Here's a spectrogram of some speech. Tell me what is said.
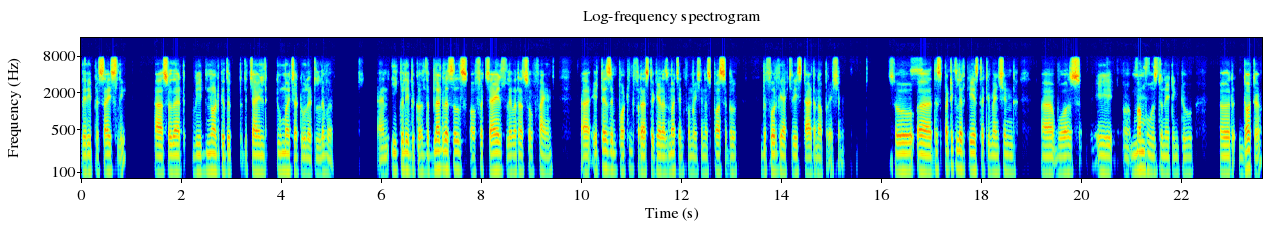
very precisely uh, so that we do not give the, the child too much or too little liver. And equally, because the blood vessels of a child's liver are so fine, uh, it is important for us to get as much information as possible before we actually start an operation. So, uh, this particular case that you mentioned uh, was a, a mom who was donating to her daughter.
